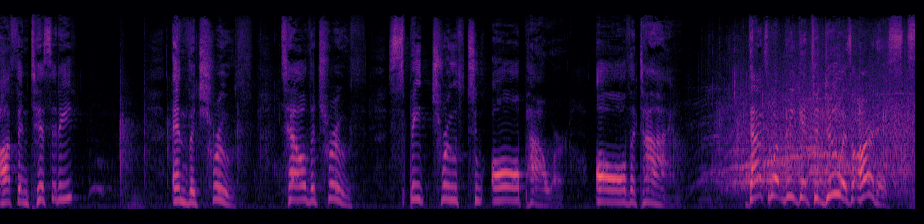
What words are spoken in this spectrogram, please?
authenticity, and the truth. Tell the truth. Speak truth to all power, all the time. That's what we get to do as artists.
